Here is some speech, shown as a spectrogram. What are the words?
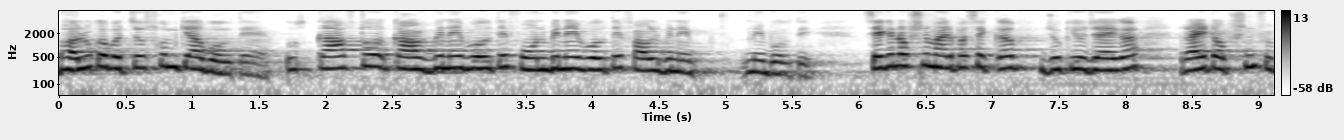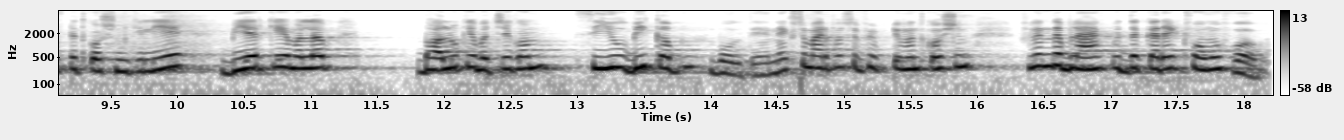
भालू का बच्चा, उसको हम क्या बोलते हैं? उस काफ तो काफ भी नहीं बोलते फ़ोन भी नहीं बोलते फाउल भी नहीं नहीं बोलते। सेकेंड ऑप्शन हमारे पास है कब जो कि हो जाएगा राइट ऑप्शन फिफ्थ क्वेश्चन के लिए बियर के मतलब भालू के बच्चे को हम सी यू बी कब बोलते हैं। नेक्स्ट हमारे पास है fifty month question fill in the blank with the correct form of verb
